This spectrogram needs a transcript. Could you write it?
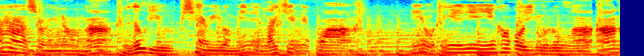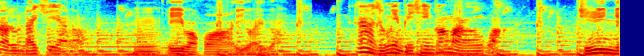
အဲ့ဒါဆိုရင်တော့ငါအလုပ်တွေကိုဖြန့်ပြီးတော့မင်းနဲ့လိုက်ခဲ့မယ်ကွာမင်းကိုတကယ်ချင်းရင်ခောက်ခောက်ကြီးမလို့ငါအားနာလို့လိုက်ခဲ့ရတော့ဟင်းအေးပါကွာအေးပါအေးပါအဲ့ဒါဆိုရင်ဘယ်ချိန်သွားမှာတော့ကွာဒီနေ့ည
